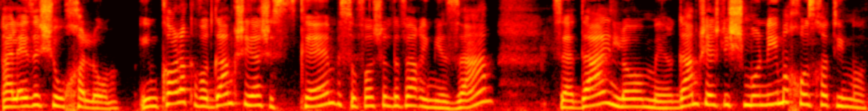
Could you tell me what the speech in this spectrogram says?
על איזשהו חלום. עם כל הכבוד, גם כשיש הסכם בסופו של דבר עם יזם, זה עדיין לא אומר, גם כשיש לי 80 אחוז חתימות,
